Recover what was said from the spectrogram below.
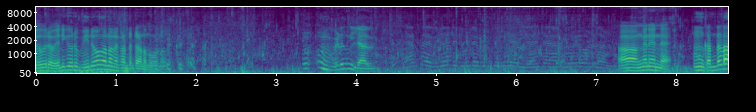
ഗൗരവം. എനിക്ക് എനിക്കൊരു വിനോദനെ കണ്ടിട്ടാണ് തോന്നുന്നത് ആ അങ്ങനെ തന്നെ. കണ്ടടാ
